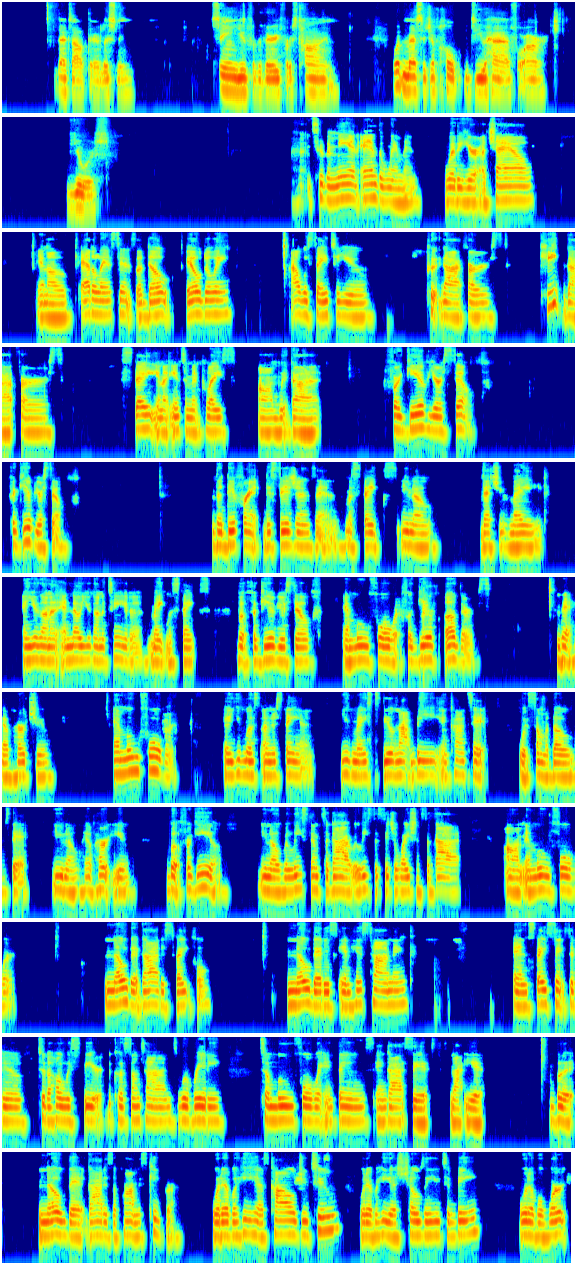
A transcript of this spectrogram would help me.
that's out there listening, seeing you for the very first time. What message of hope do you have for our viewers? To the men and the women, whether you're a child, you know, adolescents, adult, elderly, I would say to you, put God first, keep God first, stay in an intimate place um, with God, forgive yourself. Forgive yourself. The different decisions and mistakes, you know, that you've made. And you're going to, and know you're going to continue to make mistakes, but forgive yourself and move forward. Forgive others that have hurt you and move forward And you must understand you may still not be in contact with some of those that, you know, have hurt you, but forgive, you know, release them to God, release the situations to God, um, and move forward. Know that God is faithful. Know that it's in His timing and stay sensitive to the Holy Spirit because sometimes we're ready to move forward in things and God says, not yet. But know that God is a promise keeper. Whatever He has called you to, whatever He has chosen you to be, whatever work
